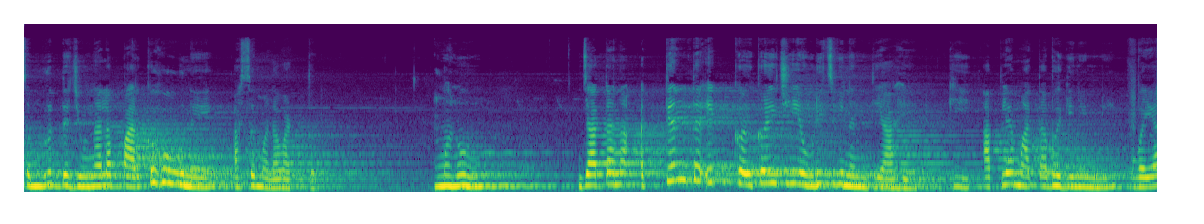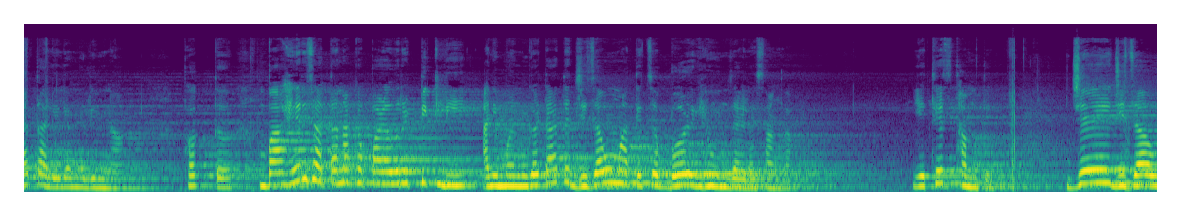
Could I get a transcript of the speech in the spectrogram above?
समृद्ध जीवनाला पारखं होऊ नये असं मला वाटतं. म्हणून जाताना अत्यंत एक कळकळीची एवढीच विनंती आहे की आपल्या माता भगिनींनी वयात आलेल्या मुलींना फक्त बाहेर जाताना कपाळावर टिकली आणि मनगटात जिजाऊ मातेचं बळ घेऊन जायला सांगा. येथेच थांबते. जय जिजाऊ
